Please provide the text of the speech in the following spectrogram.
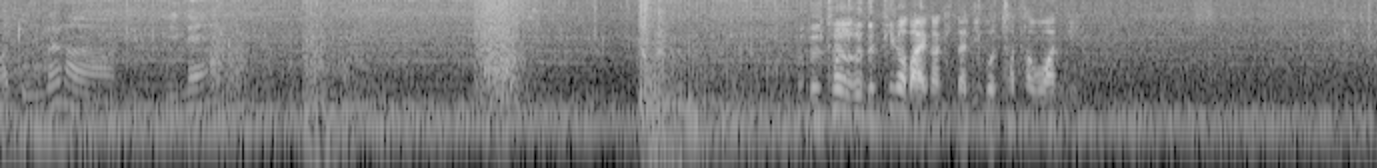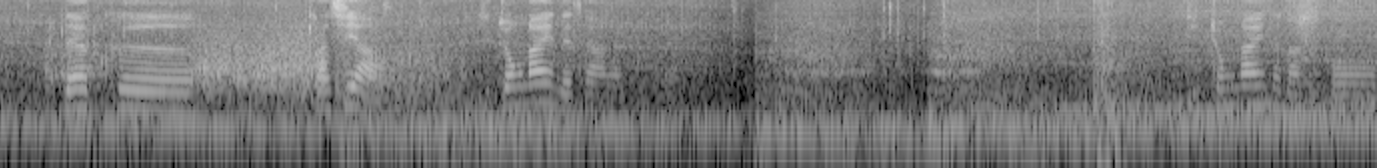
아 놀래라 니네. 너 차가 근데 피가 많이 깎이다 니뭐차 타고 왔니? 내가 그 다시야 뒤쪽 라인에 세워놨는 데 뒤쪽 라인은 아니고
